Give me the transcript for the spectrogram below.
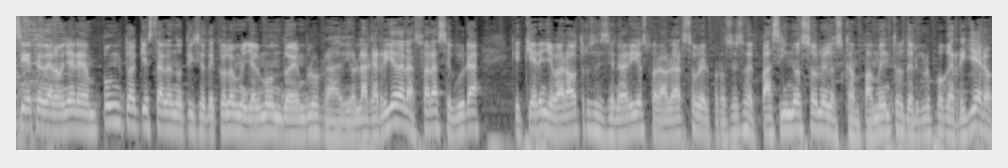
7 de la mañana en punto. Aquí están las noticias de Colombia y el mundo en Blue Radio. La guerrilla de las FARC asegura que quieren llevar a otros escenarios para hablar sobre el proceso de paz y no solo en los campamentos del grupo guerrillero.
